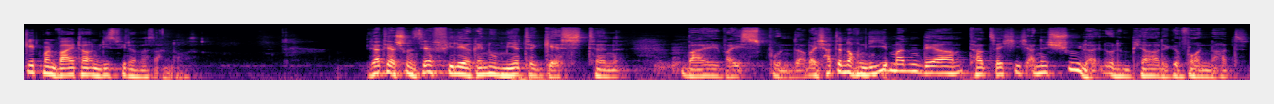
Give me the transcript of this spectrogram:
geht man weiter und liest wieder was anderes. Ich hatte ja schon sehr viele renommierte Gäste bei Weißbund, aber ich hatte noch nie jemanden, der tatsächlich eine Schüler-Olympiade gewonnen hat.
